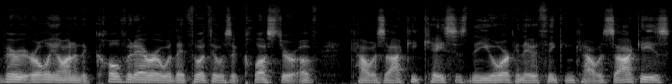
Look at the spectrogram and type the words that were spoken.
very early on in the COVID era where they thought there was a cluster of Kawasaki cases in New York, and they were thinking Kawasaki's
